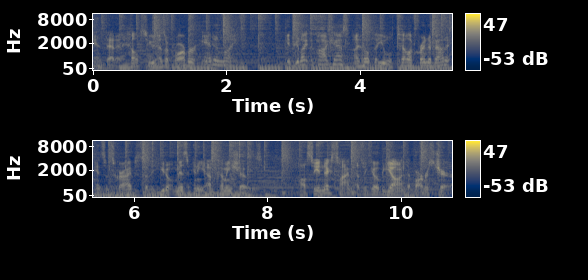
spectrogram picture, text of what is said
and that it helps you as a barber and in life. If you like the podcast, I hope that you will tell a friend about it and subscribe so that you don't miss any upcoming shows. I'll see you next time as we go beyond the barber's chair.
